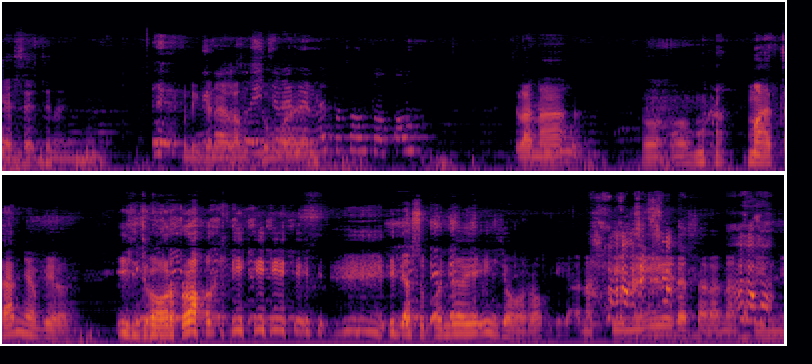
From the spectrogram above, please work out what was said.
Hese cenah. Mending kena langsung bae. Celana Heeh, ma- macannya Bil. Ih jorok. Ih asupan deui ih jorok. Ih anak ini dasar anak ini.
